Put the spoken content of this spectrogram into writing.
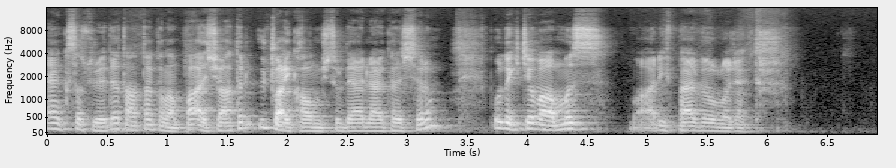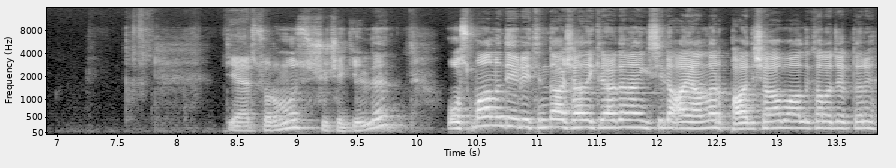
en kısa sürede tahta kalan padişahtır. 3 ay kalmıştır değerli arkadaşlarım. Buradaki cevabımız marif perver olacaktır. Diğer sorumuz şu şekilde. Osmanlı Devleti'nde aşağıdakilerden hangisiyle ayanlar padişaha bağlı kalacakları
